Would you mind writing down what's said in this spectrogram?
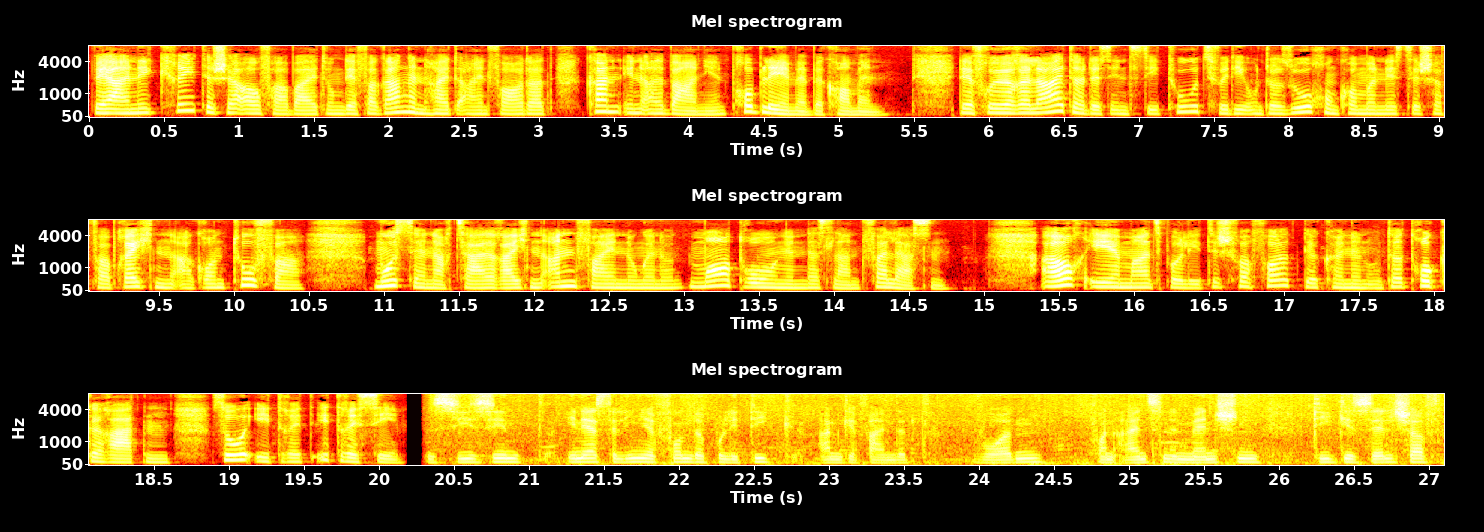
Wer eine kritische Aufarbeitung der Vergangenheit einfordert, kann in Albanien Probleme bekommen. Der frühere Leiter des Instituts für die Untersuchung kommunistischer Verbrechen, Agron Tufa, musste nach zahlreichen Anfeindungen und Morddrohungen das Land verlassen. Auch ehemals politisch Verfolgte können unter Druck geraten, so Idrit Idrissi. Sie sind in erster Linie von der Politik angefeindet worden, von einzelnen Menschen. Die Gesellschaft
